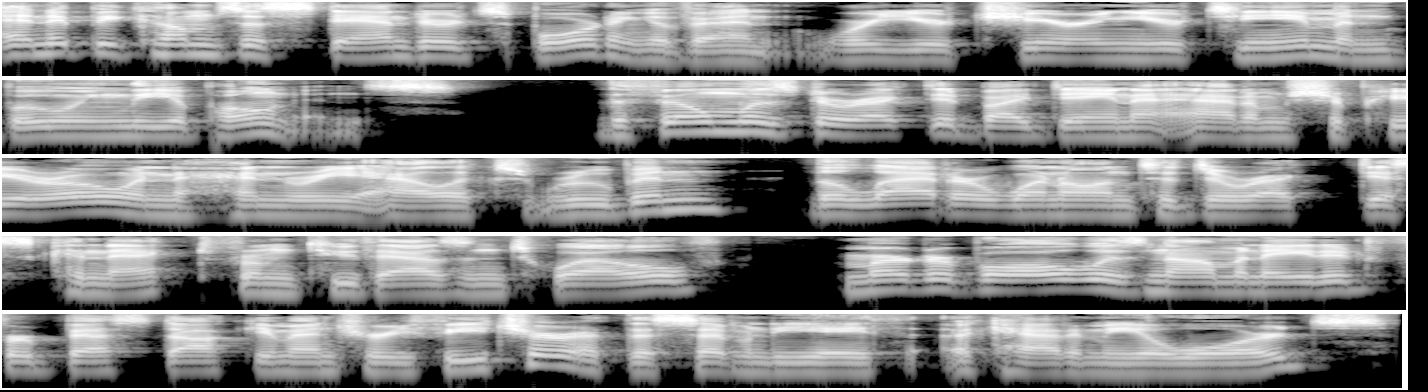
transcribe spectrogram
And it becomes a standard sporting event where you're cheering your team and booing the opponents. The film was directed by Dana Adam Shapiro and Henry Alex Rubin. The latter went on to direct Disconnect from 2012. Murderball was nominated for Best Documentary Feature at the 78th Academy Awards.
